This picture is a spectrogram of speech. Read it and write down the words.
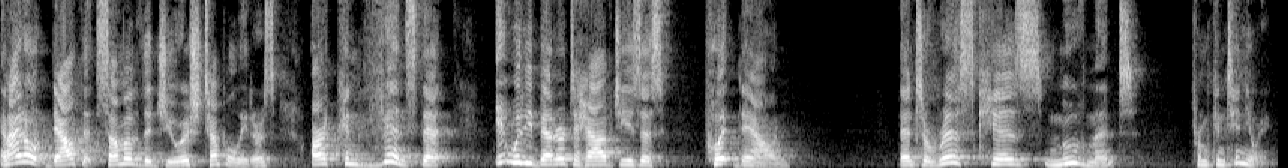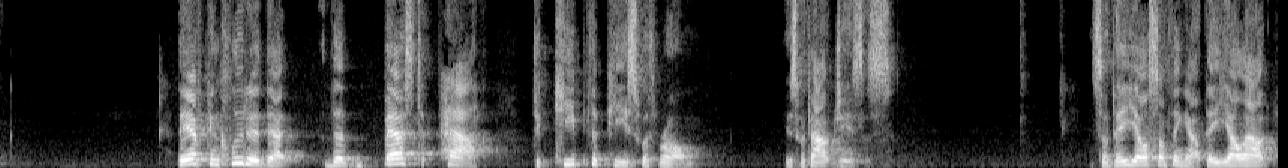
And I don't doubt that some of the Jewish temple leaders are convinced that it would be better to have Jesus put down than to risk his movement from continuing. They have concluded that the best path to keep the peace with Rome is without Jesus. So they yell something out. They yell out,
